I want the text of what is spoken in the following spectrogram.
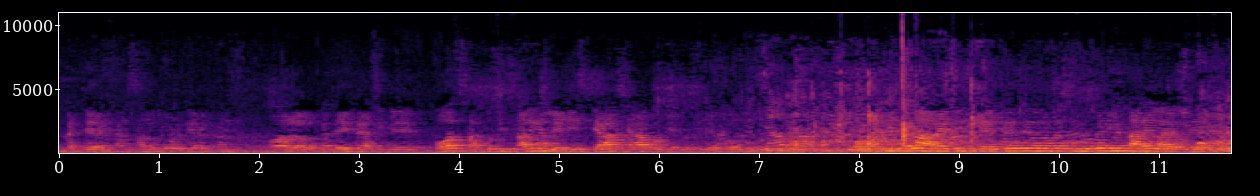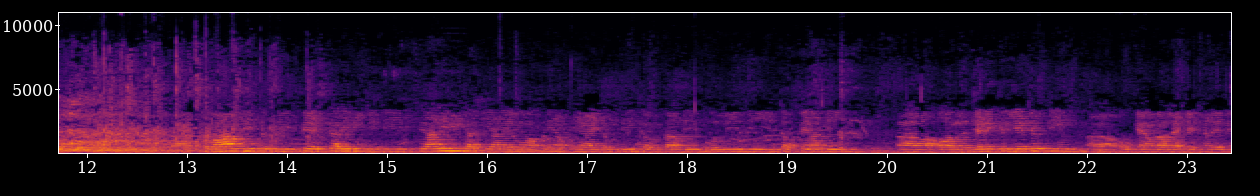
ਇਕੱਠੇ ਰੱਖਣ ਸਾਨੂੰ ਜੋੜ ਕੇ ਰੱਖਣ ਔਰ ਮੈਂ ਦੇਖ ਰਿਹਾ ਸੀ ਕਿ ਬਹੁਤ ਸਾ ਤੁਸੀਂ ਸਾਰੀਆਂ ਲੇਡੀਜ਼ ਤਿਆਰ ਸ਼ਿਆਰ ਹੋ ਕੇ ਤੁਸੀਂ ਦੇਖੋ। ਉਹ ਅੱਜ ਚਲਾ ਆ ਰਹੇ ਸੀ ਸਟੇਜ ਤੇ ਤੇ ਉਹਨਾਂ ਦੇ ਸੂਟ ਤੇ ਜਿਵੇਂ ਤਾਰੇ ਲਾਏ ਹੁੰਦੇ ਆ। ਸਵਾਲ ਦੀ ਤੁਸੀਂ ਪੇਸ਼ਕਾਰੀ ਵੀ ਕੀਤੀ ਤਿਆਰੀ ਵੀ ਕਰਕੇ ਆਏ ਹੋ ਆਪਣੀ ਆਪਣੀ ਆਈਟਮ ਦੀ ਕਵਿਤਾ ਦੀ ਬੋਲੀ ਦੀ ਟੱਪਿਆਂ ਦੀ। ਅਹ ਔਰ ਜਿਹੜੀ ਕ੍ਰੀਏਟਿਵ ਟੀਮ ਉਹ ਕੈਮਰਾ ਲੈ ਕੇ ਖੜੇ ਨੇ।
